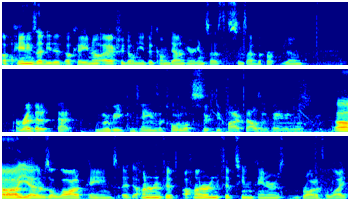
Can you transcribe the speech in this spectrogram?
uh, paintings that he did. Okay, you know, I actually don't need to come down here since I, since I have the purple gem. I read that it, that movie contains a total of sixty five thousand paintings. Oh yeah, there was a lot of paintings. Uh, 150, 115 painters brought it to life.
